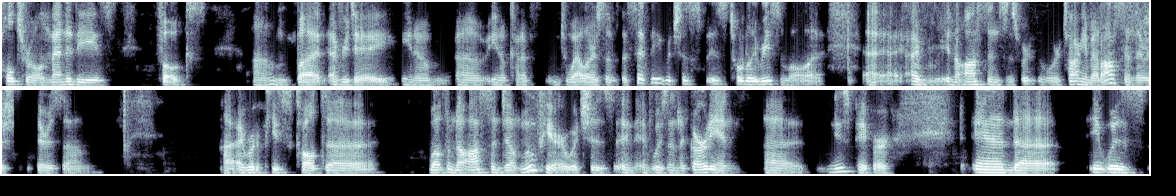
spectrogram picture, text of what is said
cultural amenities folks um, but everyday, you know, uh, you know, kind of dwellers of the city, which is is totally reasonable. I, in Austin, since we're we're talking about Austin, there's there's um, I wrote a piece called uh, "Welcome to Austin, Don't Move Here," which is it was in the Guardian uh, newspaper, and uh, it was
